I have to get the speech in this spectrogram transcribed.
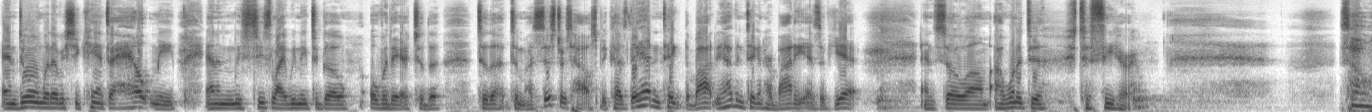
and doing whatever she can to help me. And we, she's like, we need to go over there to the to the to my sister's house because they hadn't taken the body, they haven't taken her body as of yet. And so um, I wanted to to see her. So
